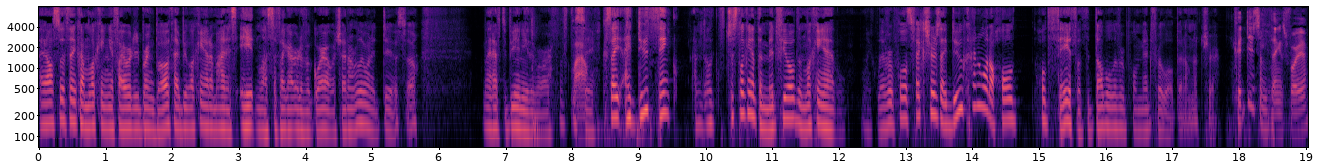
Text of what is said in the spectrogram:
I also think I'm looking if I were to bring both, I'd be looking at a minus eight, unless if I got rid of Aguero, which I don't really want to do. So might have to be an either or. We'll Wow. see. Because I, I do think I'm just looking at the midfield and looking at like Liverpool's fixtures. I do kind of want to hold hold faith with the double Liverpool mid for a little bit. I'm not sure. Could do some things for you.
